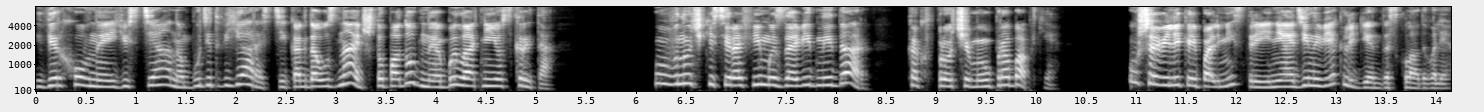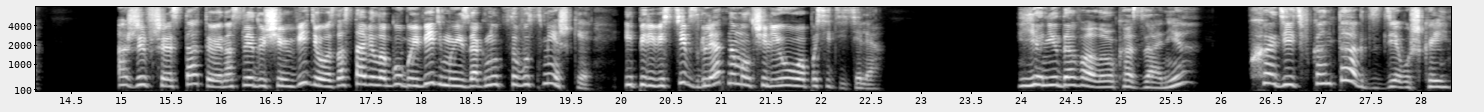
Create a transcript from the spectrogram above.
Верховная Юстиана будет в ярости, когда узнает, что подобное было от нее скрыто. У внучки Серафимы завидный дар, как, впрочем, и у прабабки. Уж о великой пальмистрии не один век легенды складывали. Ожившая статуя на следующем видео заставила губы ведьмы изогнуться в усмешке и перевести взгляд на молчаливого посетителя. «Я не давала указания входить в контакт с девушкой»,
